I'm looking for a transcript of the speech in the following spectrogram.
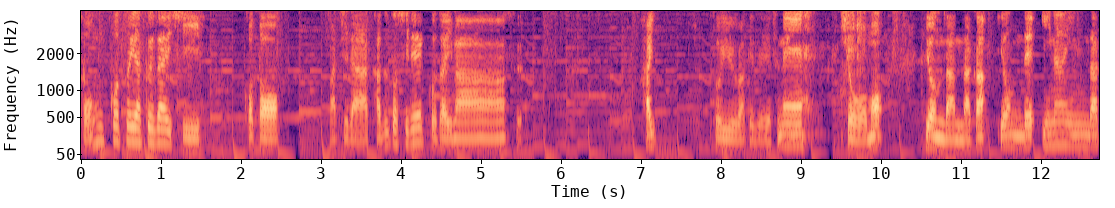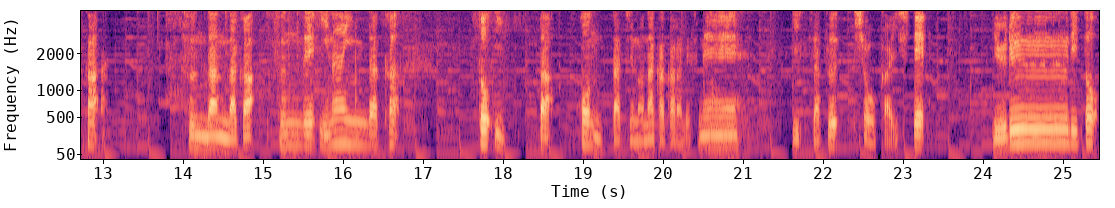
ポンコツ薬剤師こと町田和俊でございます。はい。というわけでですね、今日も読んだんだか、読んでいないんだか、積んだんだか、積んでいないんだか、といった本たちの中からですね、一冊紹介して、ゆるりと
